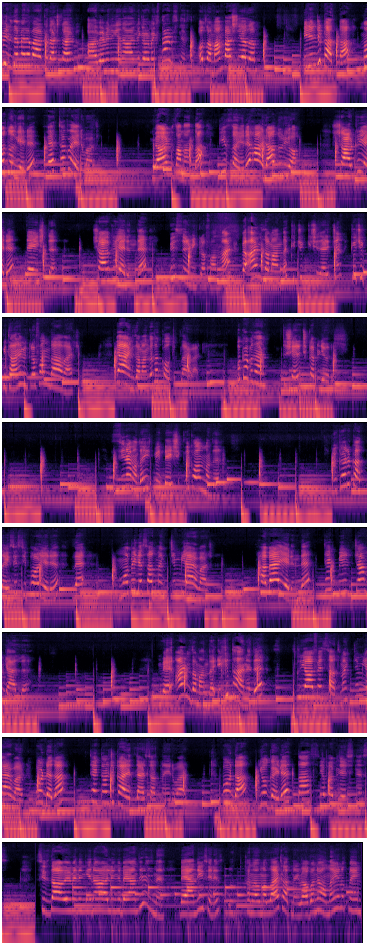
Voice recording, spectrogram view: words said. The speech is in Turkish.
Hepinize merhaba arkadaşlar. AVM'nin yeni halini görmek ister misiniz? O zaman başlayalım. Birinci katta noodle yeri ve taco yeri var. Ve aynı zamanda pizza yeri hala duruyor. Şarkı yeri değişti. Şarkı yerinde bir sürü mikrofon var ve aynı zamanda küçük kişiler için küçük bir tane mikrofon daha var. Ve aynı zamanda da koltuklar var. Bu kapıdan dışarı çıkabiliyoruz. Sinemada hiçbir değişiklik olmadı. Yukarı katta ise spor yeri ve mobilya satmak için bir yer var. Haber yerinde tek bir cam geldi. Ve aynı zamanda iki tane de kıyafet satmak için bir yer var. Burada da teknolojik aletler satma yeri var. Burada yoga ile dans yapabilirsiniz. Siz de AVM'nin Beğendiyseniz kanalıma like atmayı ve abone olmayı unutmayın.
